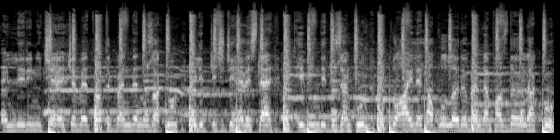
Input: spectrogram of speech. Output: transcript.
Ellerini çek evet artık benden uzak dur Gelip geçici hevesler git evinde düzen kur. Mutlu aile tabloları benden fazla ırak bu.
